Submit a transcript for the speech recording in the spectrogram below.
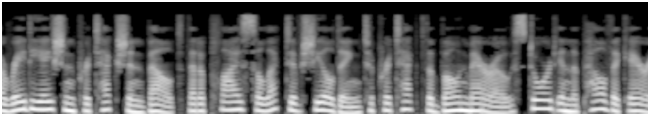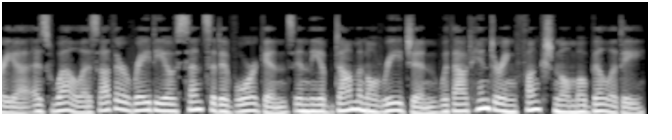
a radiation protection belt that applies selective shielding to protect the bone marrow stored in the pelvic area as well as other radio-sensitive organs in the abdominal region without hindering functional mobility.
